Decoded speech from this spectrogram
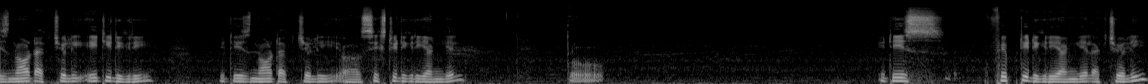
is not actually 80 degree it is not actually uh, 60 degree angle. So it is 50 degree angle actually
